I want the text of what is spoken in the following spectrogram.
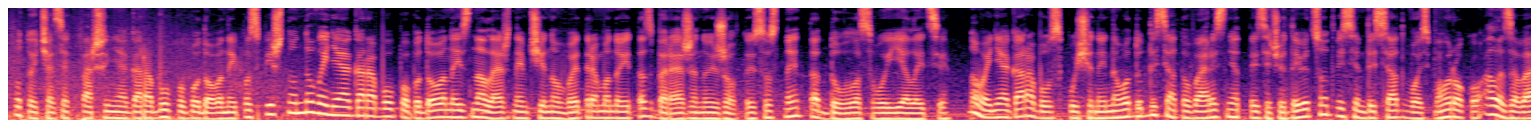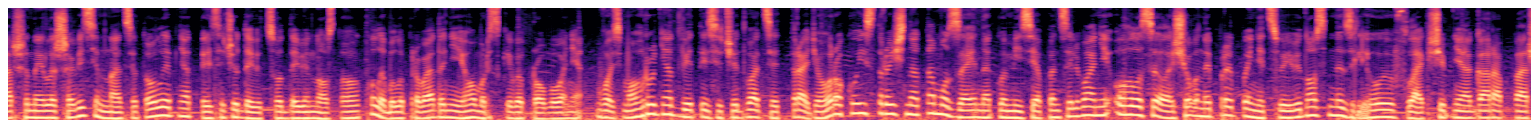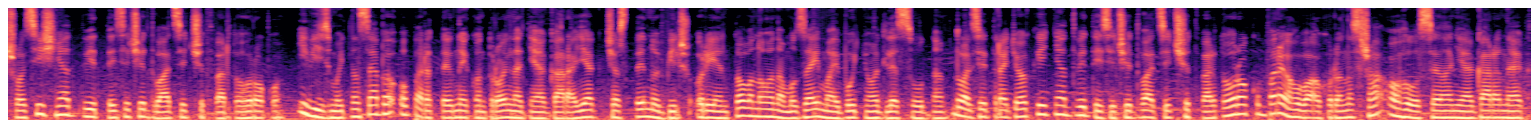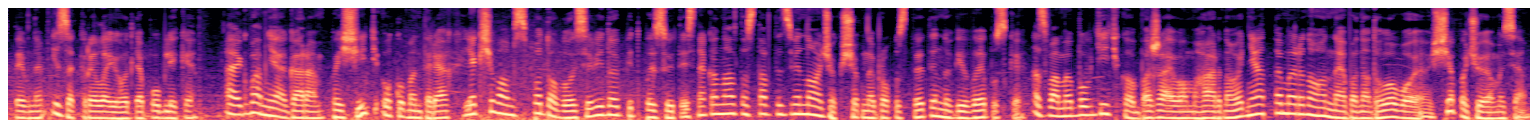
У той час, як перший Ніагара був побудований поспішно, новий Ніагара був побудований з належним чином витриманої та збереженої жовтої сосни та дугласової ялиці. Новий Ніагара був спущений на воду 10 вересня 1988 року, але завершений лише 18 липня 1990, коли були проведені його морські випробування. 8 грудня 2023 року історична та музейна комісія Пенсильванії оголосила, що вони припинять свої відносини з лігою флекшіп Ніагара 1 січня 2024 року і візьмуть на себе оперативний контроль над Ніагара як частину більш орієнтованого на музей майбутнього для судна. 23 квітня 2024 року берегова охорона США оголосила Ніагара неактивним і закрила його для публіки. А як вам Ніагара? Пишіть у коментарях. Якщо вам сподобалося відео, підписуйтесь на канал та ставте дзвіночок, щоб не пропустити нові випуски. А з вами був Дідько. Бажаю вам гарного дня та мирного неба над головою. Ще почуємося.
